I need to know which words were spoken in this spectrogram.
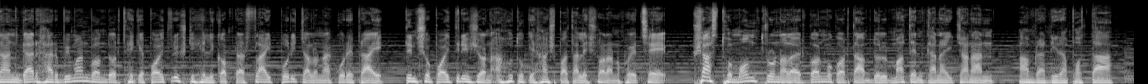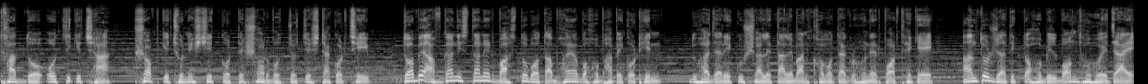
নানগারহার বিমানবন্দর থেকে পঁয়ত্রিশটি হেলিকপ্টার ফ্লাইট পরিচালনা করে প্রায় তিনশো পঁয়ত্রিশ জন আহতকে হাসপাতালে সরানো হয়েছে। স্বাস্থ্য মন্ত্রণালয়ের কর্মকর্তা আব্দুল মাতেন কানাই জানান আমরা নিরাপত্তা, খাদ্য ও চিকিৎসা সবকিছু নিশ্চিত করতে সর্বোচ্চ চেষ্টা করছি। তবে আফগানিস্তানের বাস্তবতা ভয়াবহভাবে কঠিন। দু হাজার একুশ সালে তালেবান ক্ষমতা গ্রহণের পর থেকে আন্তর্জাতিক তহবিল বন্ধ হয়ে যায়।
